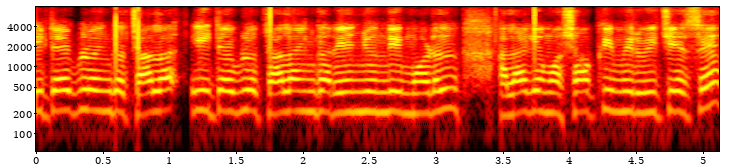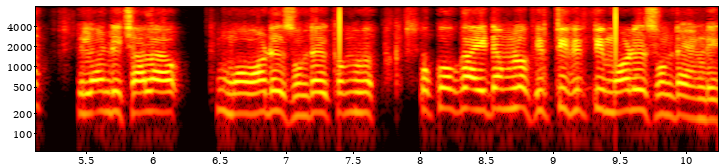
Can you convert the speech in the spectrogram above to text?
ఈ టైప్లో ఇంకా చాలా ఈ టైప్లో చాలా ఇంకా రేంజ్ ఉంది మోడల్. అలాగే మా షాప్కి మీరు రీచ్ చేస్తే ఇలాంటి చాలా మోడల్స్ ఉంటాయి. ఒక్కొక్క ఐటమ్లో ఫిఫ్టీ ఫిఫ్టీ మోడల్స్ ఉంటాయండి.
